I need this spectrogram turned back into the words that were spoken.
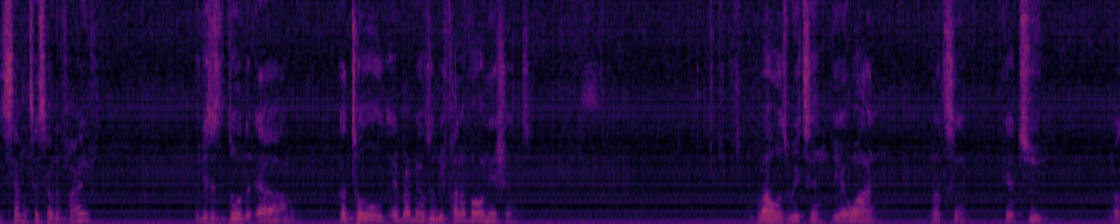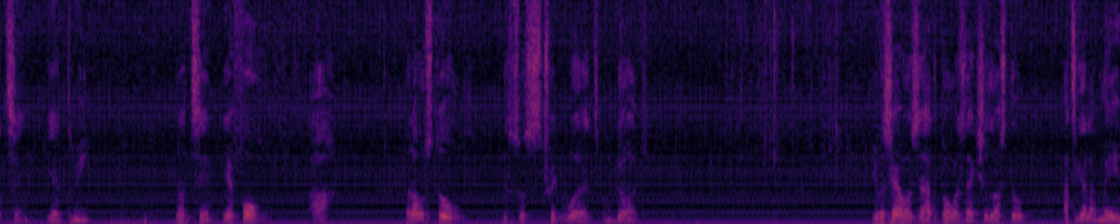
1775? The visitor told, um, God told Abraham he was going to be father of all nations. The man was waiting. Year one, nothing. Year two, nothing. Year three, nothing. Year four, ah. But I was told this was straight words from God. Even Sarah was at the point was like she lost hope. Had to get a maid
